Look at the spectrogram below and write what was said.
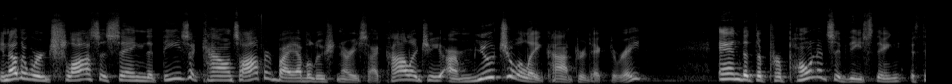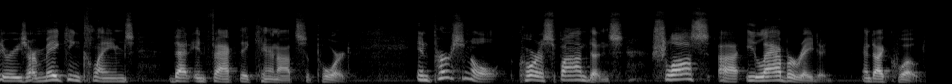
In other words, Schloss is saying that these accounts offered by evolutionary psychology are mutually contradictory, and that the proponents of these thing, theories are making claims that, in fact, they cannot support. In personal correspondence, Schloss uh, elaborated, and I quote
